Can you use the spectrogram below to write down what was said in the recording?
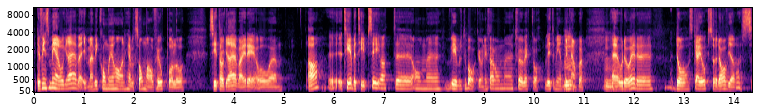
det finns mer att gräva i. Men vi kommer ju ha en hel sommar av fotboll och sitta och gräva i det. Och, eh, Ja, tv-tips är ju att om vi är väl tillbaka ungefär om två veckor, lite mindre kanske. Eh, och då är det, då ska ju också det avgöras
